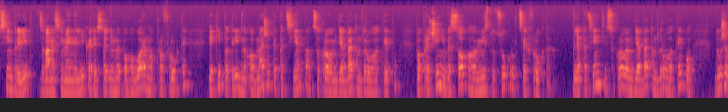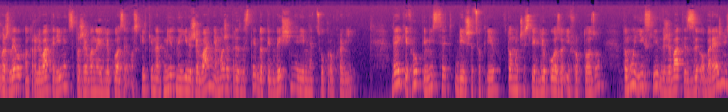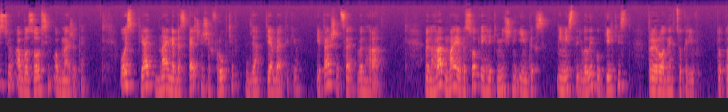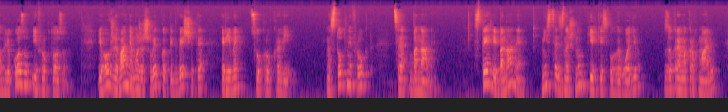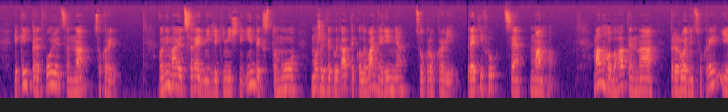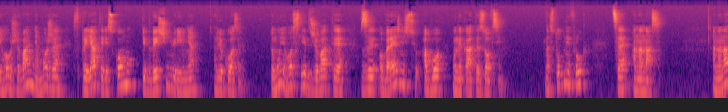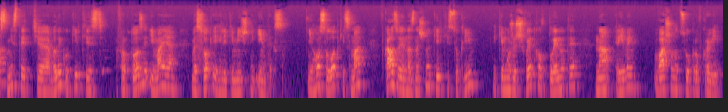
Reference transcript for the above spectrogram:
Всім привіт! З вами сімейний лікар. І сьогодні ми поговоримо про фрукти, які потрібно обмежити пацієнтам з цукровим діабетом другого типу по причині високого вмісту цукру в цих фруктах. Для пацієнтів з цукровим діабетом другого типу дуже важливо контролювати рівень споживаної глюкози, оскільки надмірне її вживання може призвести до підвищення рівня цукру в крові. Деякі фрукти містять більше цукрів, в тому числі глюкозу і фруктозу, тому їх слід вживати з обережністю або зовсім обмежити. Ось 5 найнебезпечніших фруктів для діабетиків. І перше це виноград. Виноград має високий глікемічний індекс і містить велику кількість природних цукрів, тобто глюкозу і фруктозу. Його вживання може швидко підвищити рівень цукру в крові. Наступний фрукт це банани. Стиглі банани містять значну кількість вуглеводів, зокрема крохмалю, який перетворюється на цукри. Вони мають середній глікемічний індекс, тому можуть викликати коливання рівня цукру в крові. Третій фрукт це манго. Манго багате на природні цукри, і його вживання може сприяти різкому підвищенню рівня глюкози. Тому його слід вживати з обережністю або уникати зовсім. Наступний фрукт це ананас. Ананас містить е, велику кількість фруктози і має високий глікемічний індекс. Його солодкий смак вказує на значну кількість цукрів, які можуть швидко вплинути на рівень вашого цукру в крові.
